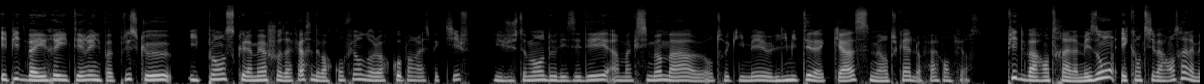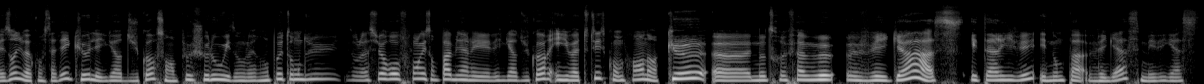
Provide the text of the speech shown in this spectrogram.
Et Pete va y réitérer une fois de plus qu'ils pensent que la meilleure chose à faire, c'est d'avoir confiance dans leurs copains respectifs et justement de les aider un maximum à, entre guillemets, limiter la casse, mais en tout cas de leur faire confiance. Pete va rentrer à la maison et quand il va rentrer à la maison, il va constater que les gardes du corps sont un peu chelous, ils ont l'air un peu tendus, ils ont la sueur au front, ils sont pas bien les, gardes du corps et il va tout de suite comprendre que euh, notre fameux Vegas est arrivé et non pas Vegas mais Vegas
